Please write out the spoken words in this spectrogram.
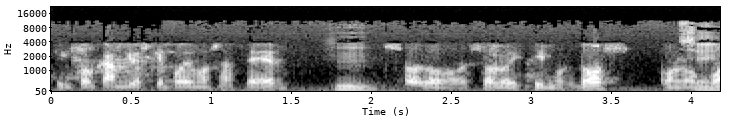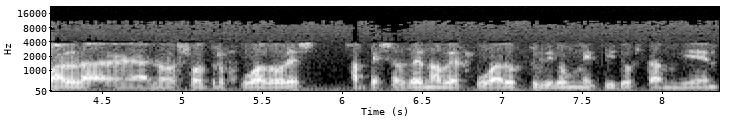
cinco cambios que podemos hacer, hmm. solo, solo hicimos dos, con lo cual los otros jugadores, a pesar de no haber jugado, estuvieron metidos también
